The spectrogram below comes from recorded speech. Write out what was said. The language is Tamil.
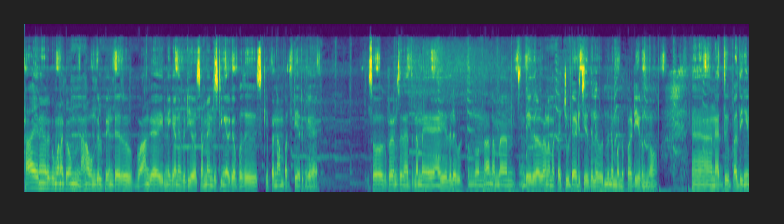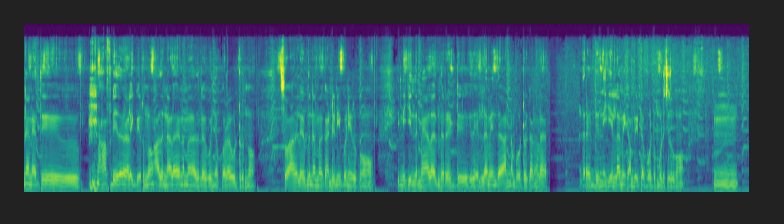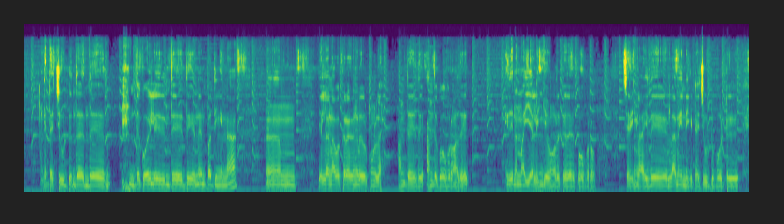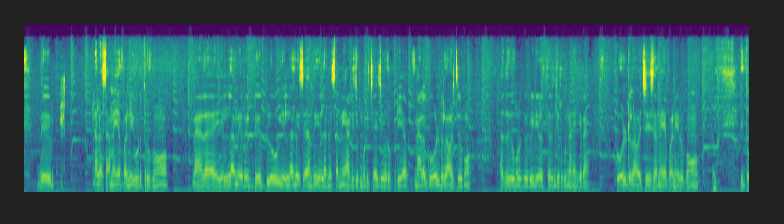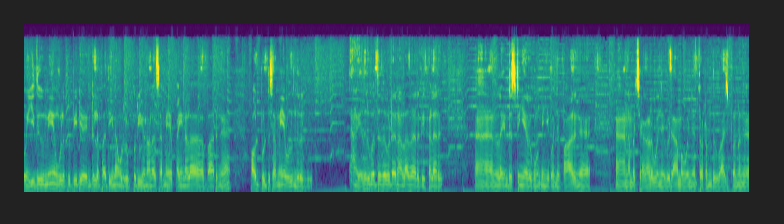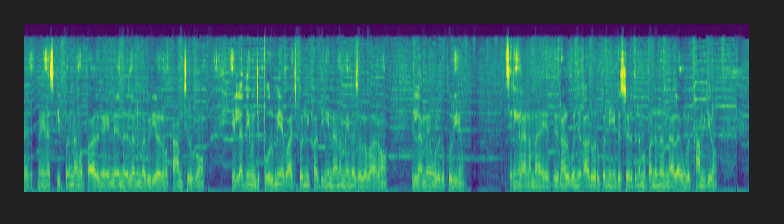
ஹாய் அனைவருக்கும் வணக்கம். நான் உங்கள் பெயிண்டர் வாங்க இன்றைக்கான வீடியோ செம்ம இன்ட்ரெஸ்டிங்காக இருக்க போது ஸ்கிப் பண்ணாமல் பார்த்துட்டே இருங்க. ஸோ ஃப்ரெண்ட்ஸ் நேற்று நம்ம எதில் விட்டுருந்தோம்னா நம்ம இந்த இதிலலாம் நம்ம டச் விட்டு அடிச்சு இதில் வந்து நம்ம நிப்பாட்டி இருந்தோம். நேற்று பார்த்தீங்கன்னா நேற்று ஹாஃப் டே தான் வேலைக்கு போயிருந்தோம். அதனால நம்ம அதில் கொஞ்சம் குறை விட்டுருந்தோம். ஸோ அதிலேருந்து நம்ம கண்டினியூ பண்ணியிருக்கோம் இன்றைக்கி இந்த மேலே இந்த ரெட்டு இது எல்லாமே இந்த அண்ணன் போட்டிருக்காங்களே. இந்த ரெட்டு இன்றைக்கி எல்லாமே கம்ப்ளீட்டாக போட்டு முடிச்சிருக்கோம். இந்த டச்சு விட்டு இந்த இந்த இந்த கோயில் இந்த இது என்னன்னு பார்த்தீங்கன்னா எல்லா நவக்கிரகங்களும் இருக்கும்ல. அந்த இது அந்த கோபுரம் அது. இது நம்ம ஐயா லிங்கம் இருக்கிற கோபுரம். சரிங்களா? இது எல்லாமே இன்றைக்கி டச் விட்டு போட்டு இது நல்லா செமையாக பண்ணி கொடுத்துருக்கோம். மேலே எல்லாமே ரெட்டு ப்ளூ எல்லாமே சேர்ந்து எல்லாமே செமையாக அடித்து முடிச்சாச்சு. ஒரு படியாக மேலே கோல்டுலாம் வச்சுருக்கோம். அது உங்களுக்கு வீடியோவில் தெரிஞ்சிருக்கும்னு நினைக்கிறேன். கோல்டுலாம் வச்சு செமையாக பண்ணியிருக்கோம். இப்போ இதுவுமே உங்களுக்கு வீடியோ எண்டில் பார்த்தீங்கன்னா உங்களுக்கு புரியும். நல்லா செமையாக ஃபைனலாக பாருங்கள் அவுட்புட்டு செமையாக விழுந்துருக்கு. நாங்கள் எதிர்பார்த்ததை விட நல்லா தான் இருக்குது கலரு நல்லா இன்ட்ரெஸ்டிங்காக இருக்கும். நீங்கள் கொஞ்சம் பாருங்கள் நம்ம சேனலை கொஞ்சம் விடாமல் கொஞ்சம் தொடர்ந்து வாட்ச் பண்ணுங்கள் மெயினாக ஸ்கிப் பண்ணாமல் பாருங்கள் என்னென்னதெல்லாம் நம்ம வீடியோவில் நம்ம காமிச்சிருக்கோம். எல்லாத்தையும் கொஞ்சம் பொறுமையாக வாட்ச் பண்ணி பார்த்தீங்கன்னா நம்ம என்ன சொல்ல வரோம்? எல்லாமே உங்களுக்கு புரியும். சரிங்களா? நம்ம எதுனாலும் கொஞ்சம் ஹார்ட் ஒர்க் பண்ணி இன்ட்ரெஸ்ட் எடுத்து நம்ம பண்ணணுனால உங்களுக்கு காமிக்கிறோம்.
